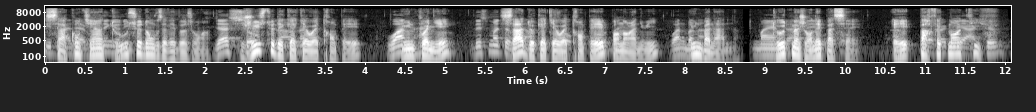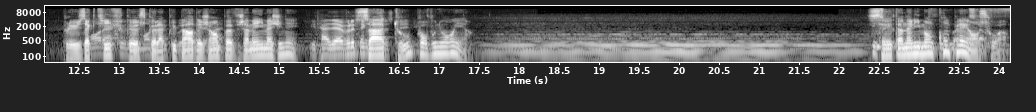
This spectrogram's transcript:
ça contient tout ce dont vous avez besoin. Juste des cacahuètes trempées, une poignée, ça de cacahuètes trempées pendant la nuit, une banane. Toute ma journée passait, et parfaitement actif, plus actif que ce que la plupart des gens peuvent jamais imaginer. Ça a tout pour vous nourrir. C'est un aliment complet en soi.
